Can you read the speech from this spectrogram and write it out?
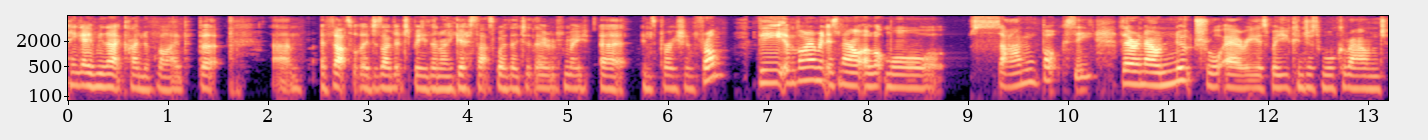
It gave me that kind of vibe, but um, if that's what they designed it to be, then I guess that's where they took their information uh, inspiration from. The environment is now a lot more sandboxy. There are now neutral areas where you can just walk around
